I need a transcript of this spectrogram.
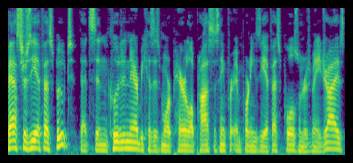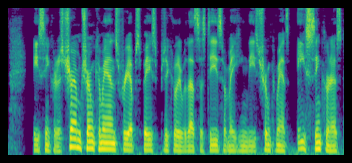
Faster ZFS boot, that's included in there because it's more parallel processing for importing ZFS pools when there's many drives. Asynchronous trim, trim commands free up space, particularly with SSDs, so making these trim commands asynchronous,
